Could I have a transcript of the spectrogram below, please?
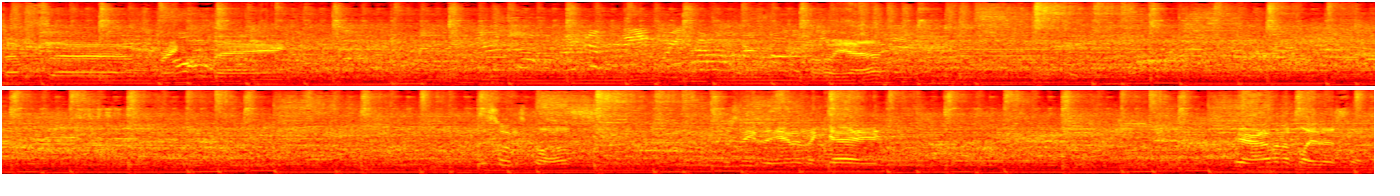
Simpsons, Break the oh. Bank. Oh yeah. This one's close. Just need the N and the K. Here, I'm gonna play this one.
